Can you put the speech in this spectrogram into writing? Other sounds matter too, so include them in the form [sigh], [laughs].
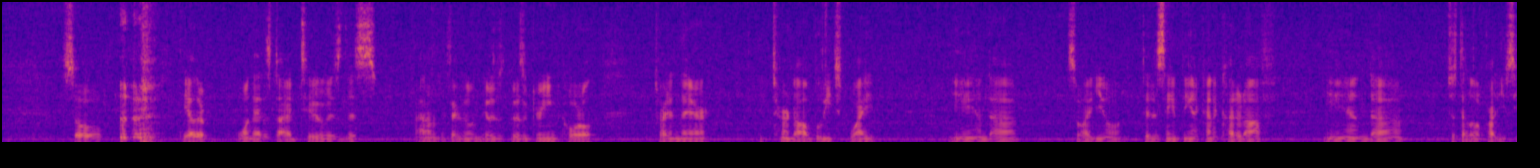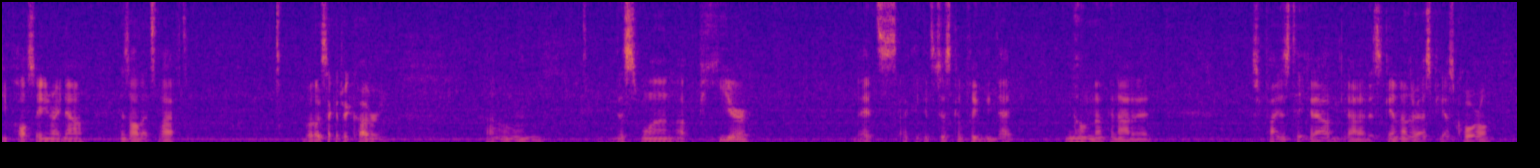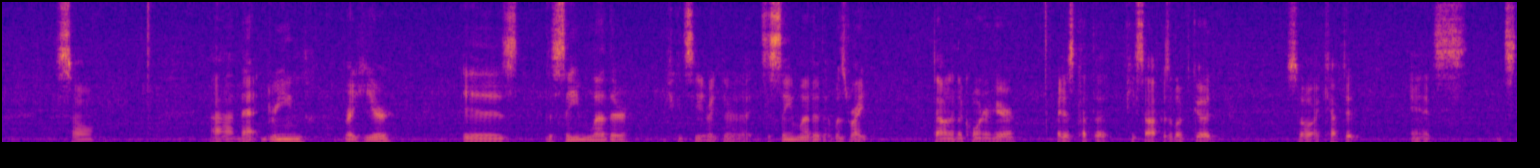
So [coughs] the other one that has died too is this. I don't exactly know. It was it was a green coral. It's right in there. It turned all bleached white and uh, so I you know did the same thing. I kind of cut it off. And uh, just that little part you see pulsating right now is all that's left. But it looks like it's recovering. Um, this one up here it's I think it's just completely dead. No nothing out of it. I should probably just take it out and get out of it. this. Again another SPS coral. So uh, that green right here is the same leather. If you can see it right there, it's the same leather that was right down in the corner here. I just cut the piece off because it looked good, so I kept it, and it's it's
